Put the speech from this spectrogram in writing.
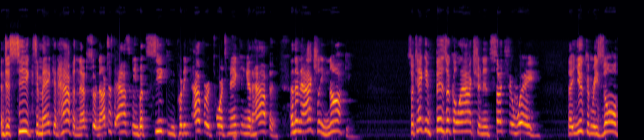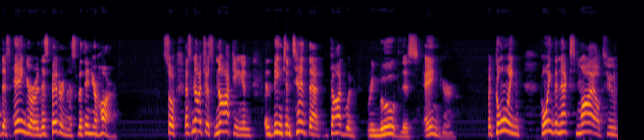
and to seek to make it happen. That's so not just asking, but seeking, putting effort towards making it happen. And then actually knocking. So taking physical action in such a way that you can resolve this anger or this bitterness within your heart. So it's not just knocking and, and being content that God would remove this anger, but going, going the next mile to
